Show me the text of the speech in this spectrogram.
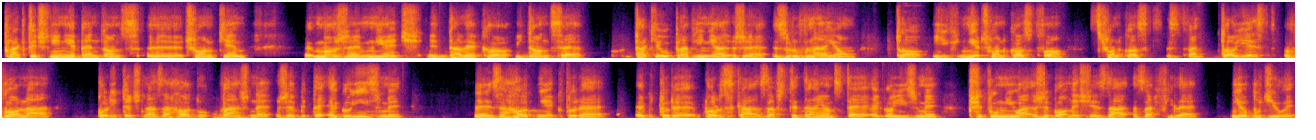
praktycznie nie będąc y, członkiem, może mieć daleko idące takie uprawnienia, że zrównają to ich nieczłonkostwo z członkostwem. To jest wola polityczna Zachodu. Ważne, żeby te egoizmy y, zachodnie, które, które Polska zawstydzając te egoizmy przytłumiła, żeby one się za, za chwilę nie obudziły.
